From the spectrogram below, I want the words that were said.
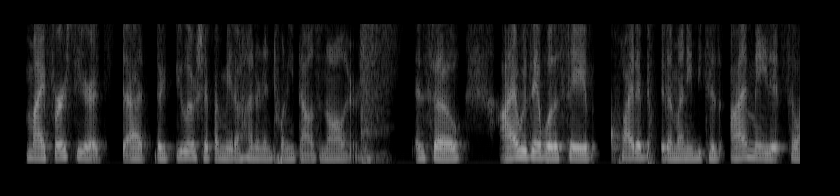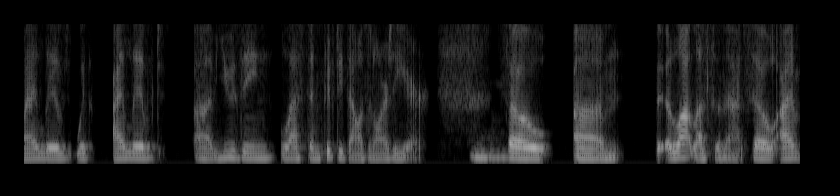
my first year at, at the dealership, I made $120,000. And so I was able to save quite a bit of money because I made it so I lived with I lived uh, using less than fifty thousand dollars a year. Mm-hmm. So um, a lot less than that. So I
